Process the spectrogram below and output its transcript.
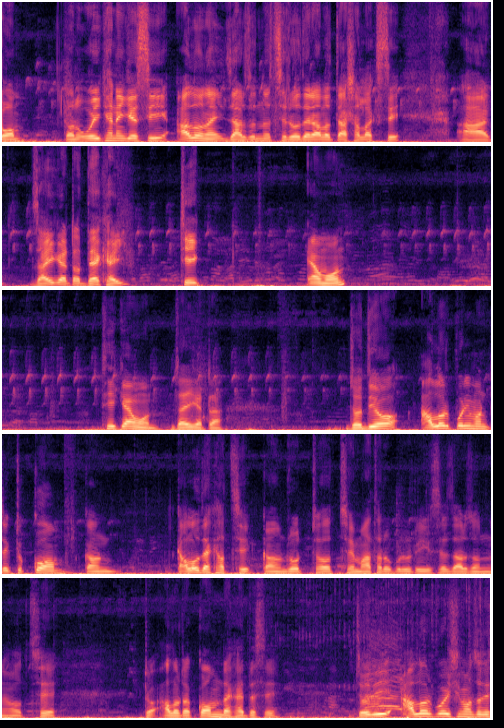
কম। কারণ ওইখানে গেছি, আলো নাই, যার জন্য হচ্ছে রোদের আলোতে আসা লাগছে। আর জায়গাটা দেখাই, ঠিক এমন ঠিক এমন জায়গাটা। যদিও আলোর পরিমাণটা একটু কম, কারণ কালো দেখাচ্ছে, কারণ রোদটা হচ্ছে মাথার উপরে উঠে গেছে, যার জন্য হচ্ছে একটু আলোটা কম দেখাইতেছে। যদি আলোর পরিসীমা যদি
